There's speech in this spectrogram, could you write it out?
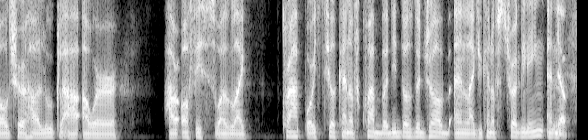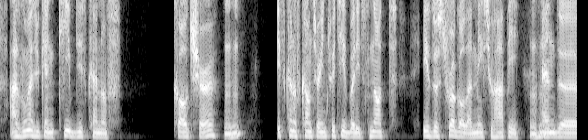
culture, how look our our office was like crap or it's still kind of crap, but it does the job and like you're kind of struggling. And Yep. as long as you can keep this kind of culture, Mhm. it's kind of counterintuitive, but it's not it's the struggle that makes you happy. Mhm. and uh,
